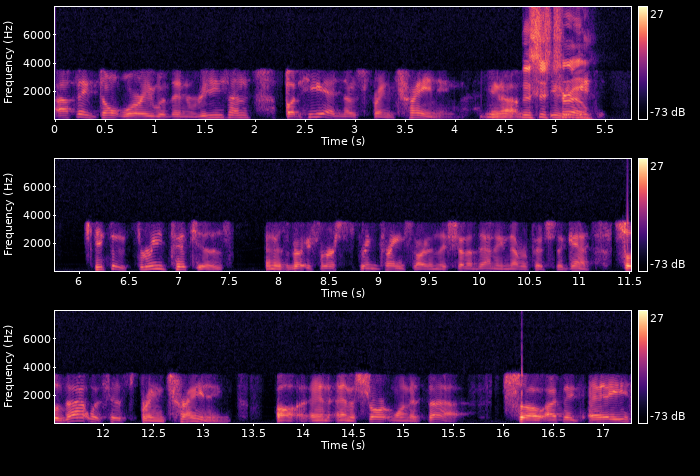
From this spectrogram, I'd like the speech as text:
I think don't worry within reason, but he had no spring training. You know, This is He- true. He, he threw three pitches in his very first spring training start, and they shut him down. and He never pitched again. So that was his spring training. Uh, and and a short one at that. So I think a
